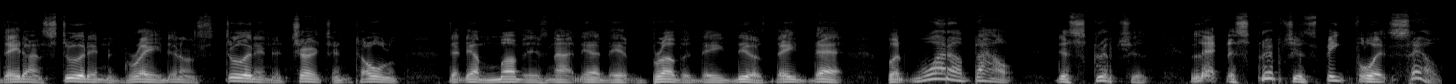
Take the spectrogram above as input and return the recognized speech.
they done stood in the grave, they done stood in the church and told them that their mother is not there, their brother, they this, they that. But what about the scripture? Let the scripture speak for itself.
